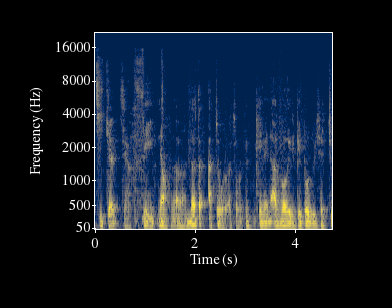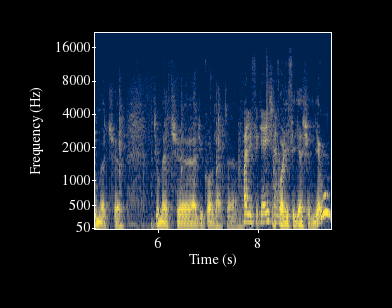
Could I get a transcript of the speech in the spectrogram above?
ticket, their thing. No, no, no, not at all, at all. Even avoid people which have too much, uh, too much, uh, how do you call that? Uh, Qualification. Qualification. Yeah, ooh,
